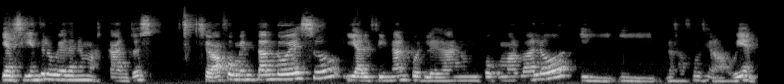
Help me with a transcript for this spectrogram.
y al siguiente lo voy a tener más caro. Entonces, se va fomentando eso y al final pues le dan un poco más valor y, nos ha funcionado bien.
